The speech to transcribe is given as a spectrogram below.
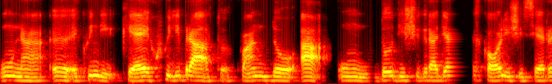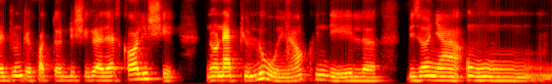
una, eh, e quindi che è equilibrato quando ha un 12 gradi alcolici, se raggiunge 14 gradi alcolici non è più lui, no? Quindi il, bisogna, un,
